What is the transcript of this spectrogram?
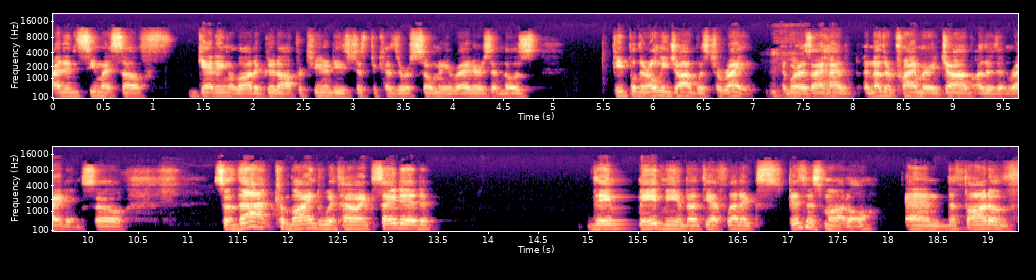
i didn't see myself getting a lot of good opportunities just because there were so many writers and those people their only job was to write mm-hmm. whereas i had another primary job other than writing so so that combined with how excited they made me about the athletics business model and the thought of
